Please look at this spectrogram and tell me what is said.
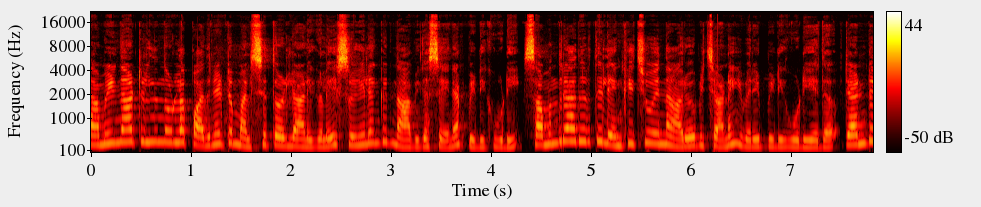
തമിഴ്നാട്ടിൽ നിന്നുള്ള പതിനെട്ട് മത്സ്യത്തൊഴിലാളികളെ ശ്രീലങ്കൻ നാവികസേന പിടികൂടി. സമുദ്രാതിർത്തി ലംഘിച്ചു എന്ന് ആരോപിച്ചാണ് ഇവരെ പിടികൂടിയത്. രണ്ട്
